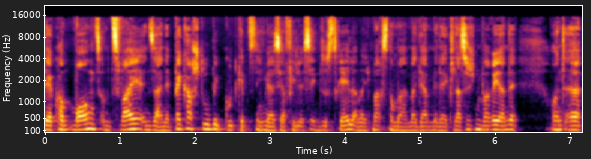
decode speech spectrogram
der kommt morgens um zwei in seine Bäckerstube. Gut, gibt's nicht mehr, ist ja vieles industriell, aber ich mache es nochmal mit der, klassischen Variante. Und äh,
